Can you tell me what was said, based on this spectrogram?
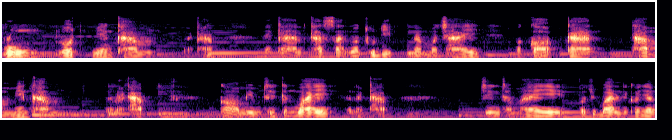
ปรุงรสเมี่ยงคำนะครับ ในการคัดสรรวัตถุดิบนำมาใช้ประกอบการทำเมี่ยงคำนะครับ ก็มีบันทึกกันไว้นะครับ จึงทำให้ปัจจุบันก็ยัง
